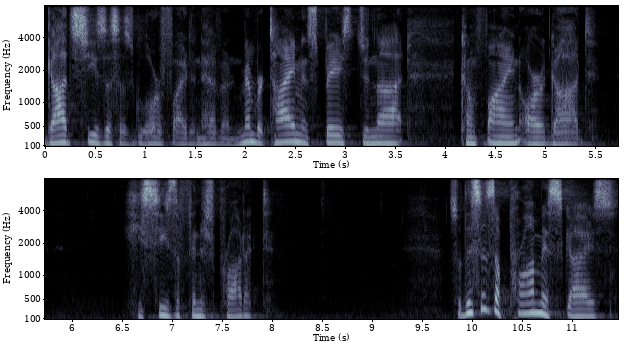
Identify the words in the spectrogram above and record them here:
God sees us as glorified in heaven. Remember, time and space do not confine our God, He sees the finished product. So, this is a promise, guys.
